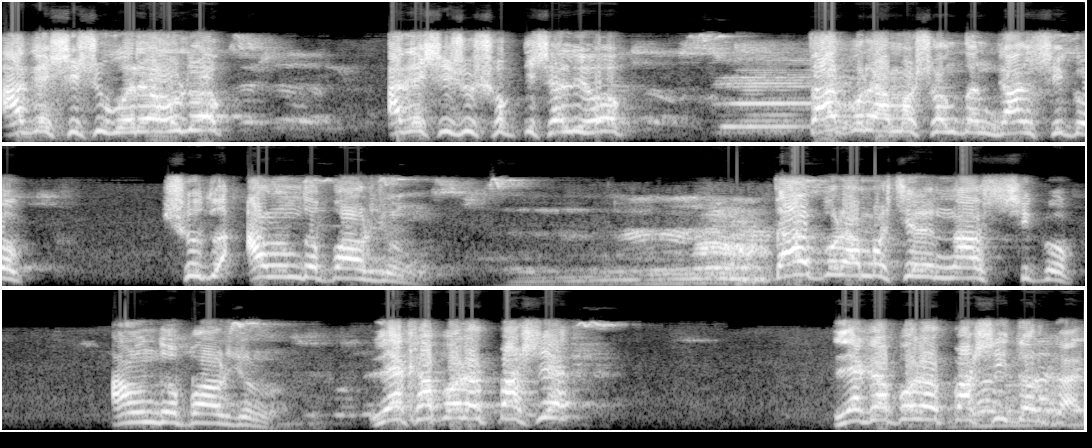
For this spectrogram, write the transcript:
আগে শিশু গড়ে উঠুক, আগে শিশু শক্তিশালী হোক, তারপরে আমার সন্তান গান শিখুক, শুধু আনন্দ পাওয়ার জন্য। তারপরে আমার ছেলে নাচ শিখুক, আনন্দ পাওয়ার জন্য। লেখাপড়ার পাশে, লেখাপড়ার পাশেই দরকার।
